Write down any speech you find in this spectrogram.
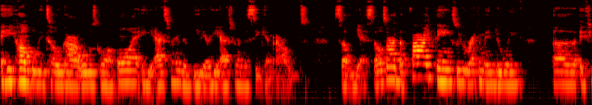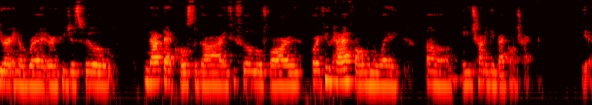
and he humbly told God what was going on, and he asked for him to be there. He asked for him to seek him out. So, yes, those are the five things we would recommend doing uh, if you're in a rut or if you just feel not that close to God, if you feel a little far, or if you have fallen away um, and you're trying to get back on track. Yeah.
